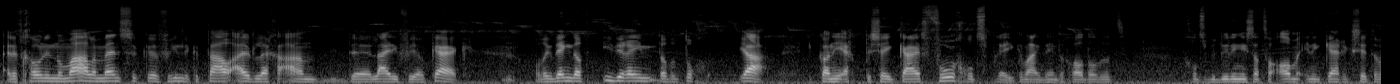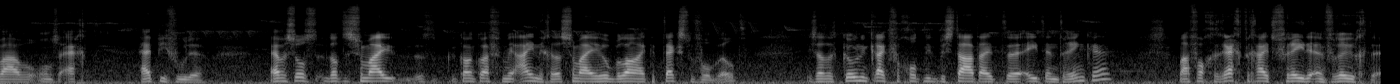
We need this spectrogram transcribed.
En het gewoon in normale, menselijke, vriendelijke taal uitleggen aan de leiding van jouw kerk. Mm. Want ik denk dat iedereen, dat het toch, ja, ik kan niet echt per se keihard voor God spreken, maar ik denk toch wel dat het Gods bedoeling is dat we allemaal in een kerk zitten waar we ons echt happy voelen. Maar zoals, dat is voor mij, daar kan ik wel even mee eindigen, dat is voor mij een heel belangrijke tekst bijvoorbeeld. Is dat het koninkrijk van God niet bestaat uit eh, eten en drinken, maar van gerechtigheid, vrede en vreugde.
